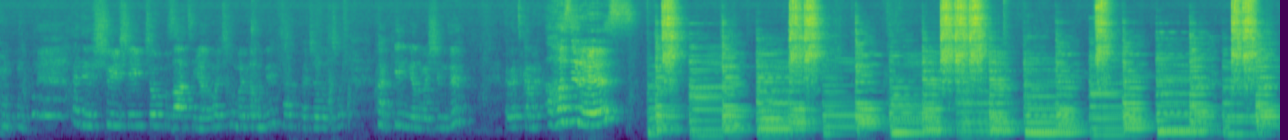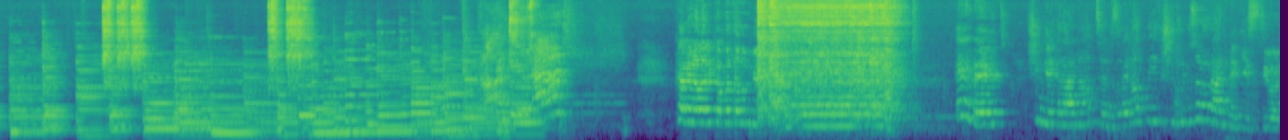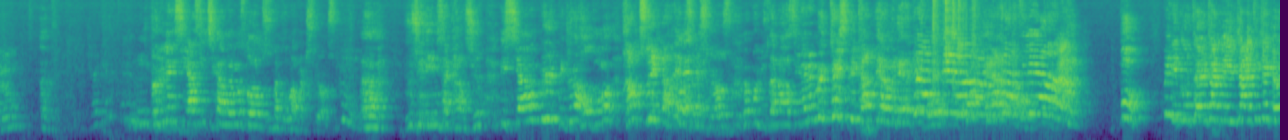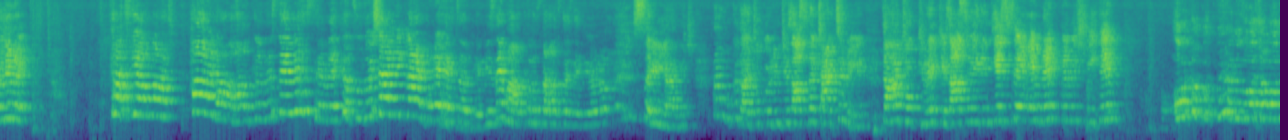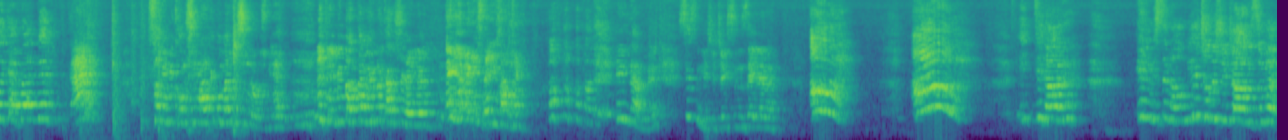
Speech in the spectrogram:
Hadi şu işi çok uzatmayalım. Açalım bakalım bir. Tamam, açalım açalım. Ha, gelin yanıma şimdi. Evet kamera... Hazırız. Şimdiye kadar ne yaptığınızı ve ne yapmayı düşündüğünüzü öğrenmek istiyorum. Ölüleri siyasi çıkarlarımız doğrultusunda kullanmak istiyoruz. Ee, yüceliğimize karşı isyanın büyük bir günah olduğunu halk sürekli hatırlasın istiyoruz. Ve bu yüzden asilerin müthiş bir katliamı gerekiyor. Bu beni kurtaracak ve yüceltecek öyle ölüm cezasına çarptırmayın. Daha çok kürek cezası verin diye size emretmemiş miydim? Orada kutluyoruz ulaşamadık efendim. Eh! Samimi konuşayım artık bunları düşünmüyoruz bile. Eteğimin dantellerine karışıyor ellerim. Eyleme geçmeliyiz artık. Eylem mi? Siz mi geçeceksiniz eyleme? Ah! Ah! İktidarı elimizden almaya çalışacağınızı mı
